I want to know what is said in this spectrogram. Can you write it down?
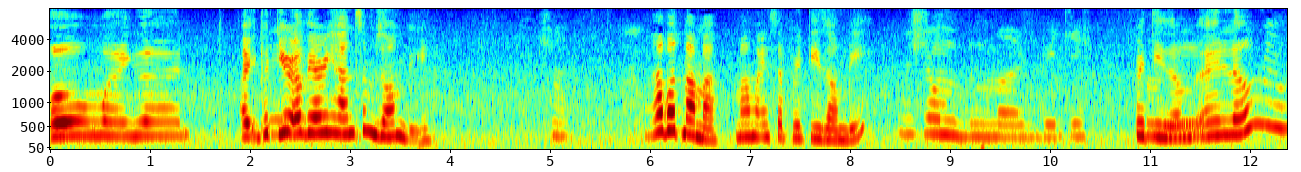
Oh my god. I, but you're a very handsome zombie. How about Mama? Mama is a pretty zombie? Pretty zombie. I love you.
